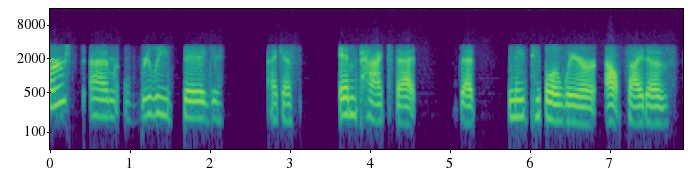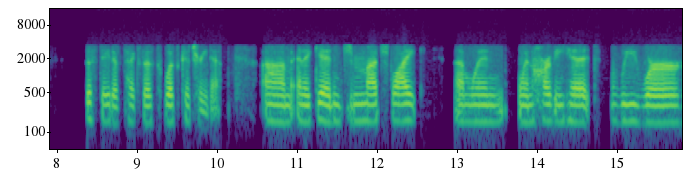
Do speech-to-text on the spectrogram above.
first um, really big, I guess, impact that, that made people aware outside of the state of Texas was Katrina. Um, and again, much like um, when when Harvey hit, we were,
